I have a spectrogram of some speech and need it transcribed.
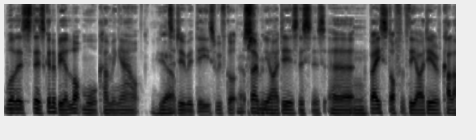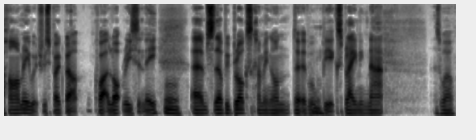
well, there's there's going to be a lot more coming out Yeah. to do with these. We've got so many ideas, listeners, uh, based off of the idea of color harmony, which we spoke about quite a lot recently. Um, so there'll be blogs coming on that will be explaining that as well.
